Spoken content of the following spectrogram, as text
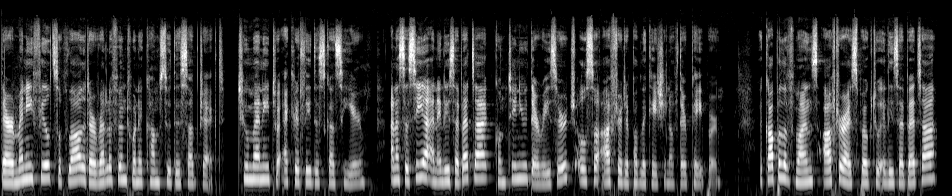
There are many fields of law that are relevant when it comes to this subject, too many to accurately discuss here. Anastasia and Elisabetta continued their research also after the publication of their paper. A couple of months after I spoke to Elisabetta,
